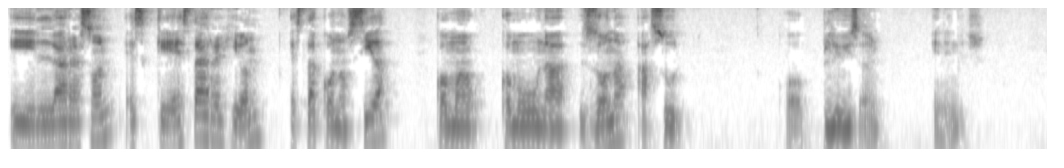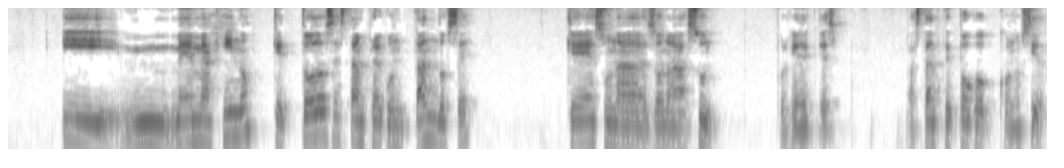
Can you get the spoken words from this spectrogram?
Y la razón es que esta región está conocida como, como una zona azul o blue zone en inglés. Y me imagino que todos están preguntándose qué es una zona azul, porque es bastante poco conocida.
